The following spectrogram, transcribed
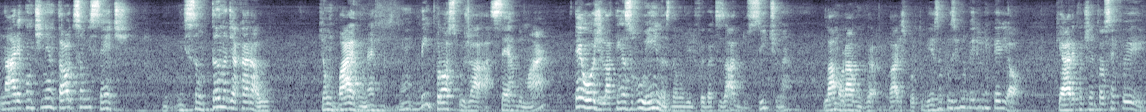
na área continental de São Vicente, em Santana de Acaraú, que é um bairro, né? Bem próximo já à Serra do Mar. Até hoje lá tem as ruínas de onde ele foi batizado, do sítio, né? Lá moravam vários portugueses, inclusive no período imperial, que a área continental sempre foi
